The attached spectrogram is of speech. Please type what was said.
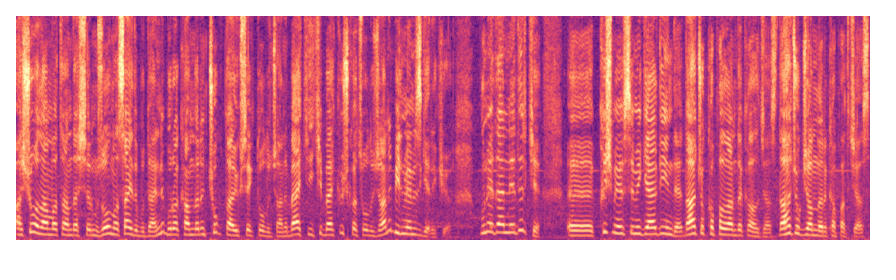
aşı olan vatandaşlarımız olmasaydı bu denli bu rakamların çok daha yüksekte olacağını belki iki belki üç katı olacağını bilmemiz gerekiyor. Bu neden nedir ki? Ee, kış mevsimi geldiğinde daha çok kapalı kalacağız. Daha çok camları kapatacağız.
